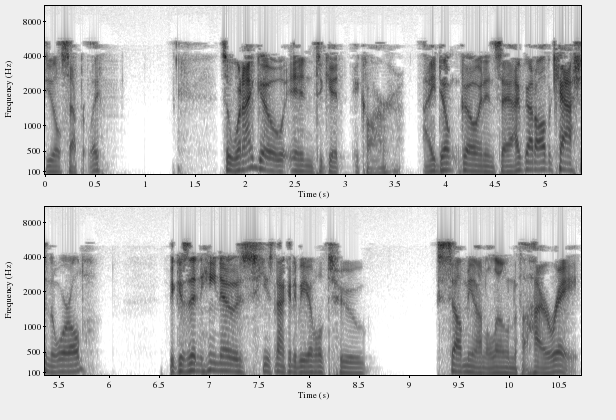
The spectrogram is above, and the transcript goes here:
deal separately. So when I go in to get a car, I don't go in and say I've got all the cash in the world, because then he knows he's not going to be able to sell me on a loan with a higher rate.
